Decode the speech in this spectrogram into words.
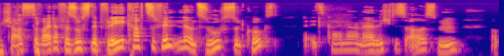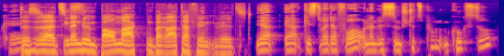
Und schaust so weiter, versuchst eine Pflegekraft zu finden, ne? Und suchst und guckst. Da ist keiner, ne? Licht ist aus, hm, okay. Das ist, als wenn Gehst- du im Baumarkt einen Berater finden willst. ja, ja, gehst weiter vor und dann bist du im Stützpunkt und guckst so.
